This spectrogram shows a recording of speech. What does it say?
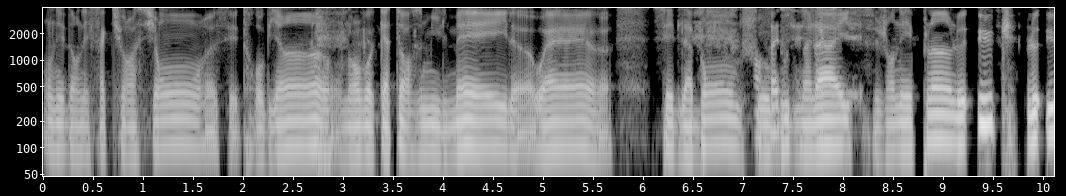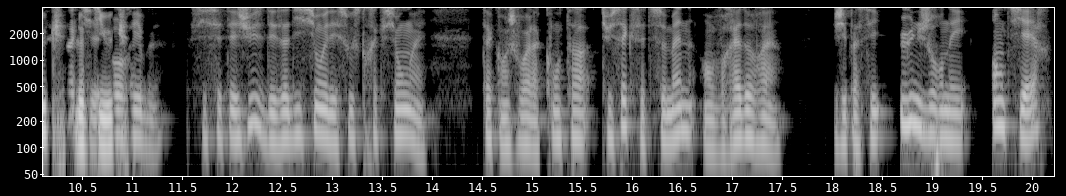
on est dans les facturations, heu, c'est trop bien, on envoie 14 000 mails, ouais, c'est de la bombe, je suis en au fait, bout de ma est life, j'en ai plein, le HUC, le HUC, le petit HUC. horrible. Si c'était juste des additions et des soustractions et quand je vois la compta tu sais que cette semaine, en vrai de vrai, j'ai passé une journée entière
